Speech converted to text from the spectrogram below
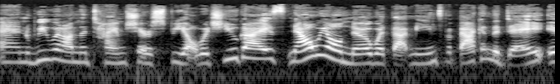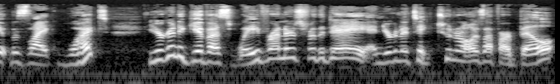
and we went on the timeshare spiel, which you guys now we all know what that means. But back in the day, it was like, what? you're going to give us wave runners for the day and you're going to take $200 off our bill?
